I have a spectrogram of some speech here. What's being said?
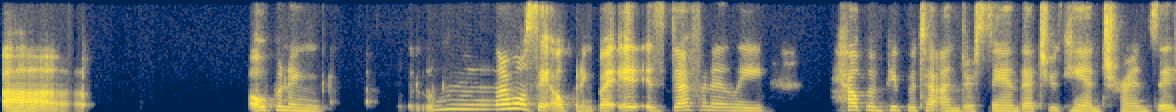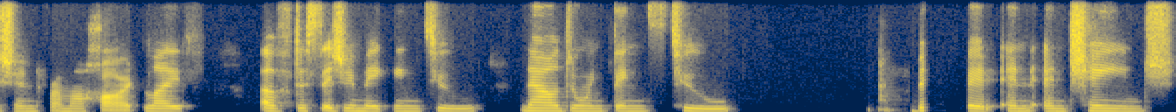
uh opening I won't say opening, but it is definitely helping people to understand that you can transition from a hard life of decision making to now doing things to benefit and and change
